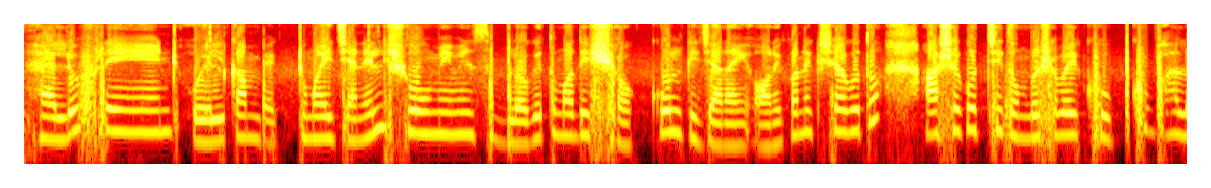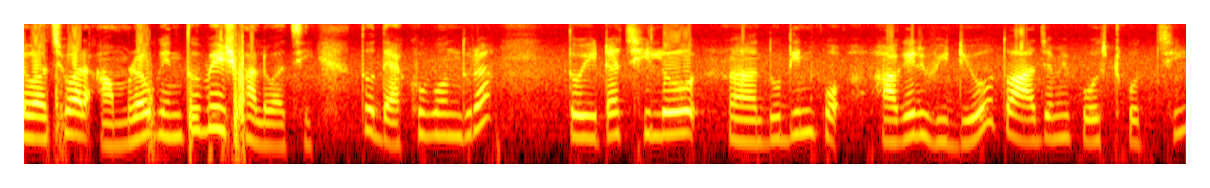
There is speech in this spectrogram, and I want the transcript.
Hello friend, welcome back to my channel সৌমিমিস ব্লগে তোমাদের সকলকে জানাই অনেক অনেক স্বাগত। আশা করছি তোমরা সবাই খুব খুব ভালো আছো আর আমরাও কিন্তু বেশ ভালো আছি। তো দেখো বন্ধুরা, তো এটা ছিল দুদিন আগের ভিডিও তো আজ আমি পোস্ট করছি।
